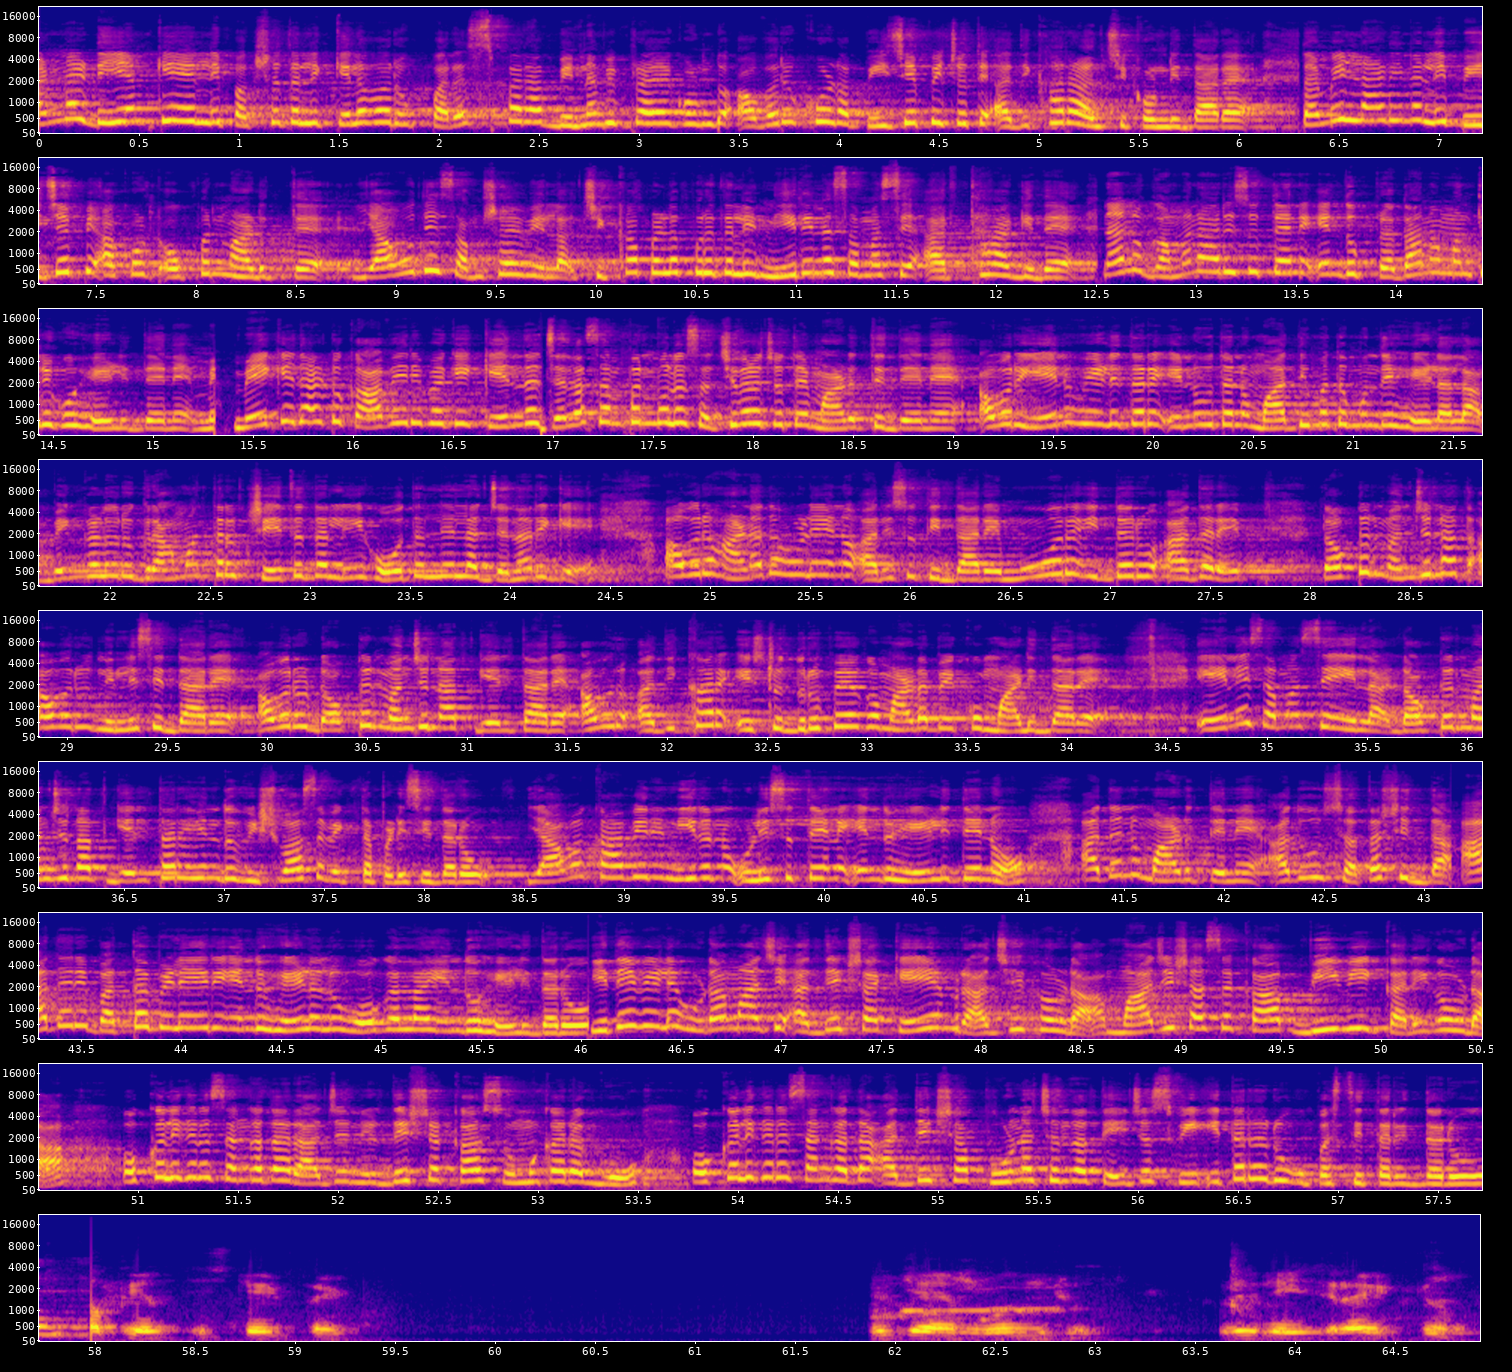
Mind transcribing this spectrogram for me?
ಅಣ್ಣ ಡಿಎಂಕೆಯಲ್ಲಿ ಪಕ್ಷದಲ್ಲಿ ಕೆಲವರು ಪರಸ್ಪರ ಭಿನ್ನಾಭಿಪ್ರಾಯಗೊಂಡು ಅವರು ಕೂಡ ಬಿಜೆಪಿ ಜೊತೆ ಅಧಿಕಾರ ಹಂಚಿಕೊಂಡಿದ್ದಾರೆ. ತಮಿಳುನಾಡಿನಲ್ಲಿ ಬಿಜೆಪಿ ಅಕೌಂಟ್ ಓಪನ್ ಮಾಡುತ್ತೆ. ಯಾವುದೇ ಸಂಶಯವಿಲ್ಲ. ಚಿಕ್ಕಬಳ್ಳಾಪುರದಲ್ಲಿ ನೀರಿನ ಸಮಸ್ಯೆ ಅರ್ಥ ಆಗಿದೆ. ನಾನು ಗಮನ ಹರಿಸುತ್ತೇನೆ ಎಂದು ಪ್ರಧಾನಮಂತ್ರಿಗೂ ಹೇಳಿದ್ದೇನೆ. ಮೇಕೆದಾಟು ಕಾವೇರಿ ಬಗ್ಗೆ ಕೇಂದ್ರ ಜಲಸಂಪನ್ಮೂಲ ಸಚಿವರ ಜೊತೆ ಮಾಡುತ್ತಿದ್ದೇನೆ. ಅವರು ಏನು ಹೇಳಿದ್ದಾರೆ ಎನ್ನುವುದನ್ನು ಮಾಧ್ಯಮದ ಮುಂದೆ ಹೇಳಲ್ಲ. ಬೆಂಗಳೂರು ಗ್ರಾಮಾಂತರ ಕ್ಷೇತ್ರದಲ್ಲಿ ಹೋದಲ್ಲೆಲ್ಲ ಜನರಿಗೆ ಅವರು ಹಣದ ಹೊಳೆಯನ್ನು ಅರಿಸುತ್ತಿದ್ದಾರೆ. ಮೂವರು ಇದ್ದರು ಆದರೆ ಡಾಕ್ಟರ್ ಮಂಜುನಾಥ್ ಅವರು ನಿಲ್ಲಿಸಿದ್ದಾರೆ. ಅವರು ಡಾಕ್ಟರ್ ಮಂಜುನಾಥ್ ಗೆಲ್ತಾರೆ. ಅವರು ಅಧಿಕಾರ ಎಷ್ಟು ದುರುಪಯೋಗ ಮಾಡಬೇಕು ಮಾಡಿದ್ದಾರೆ. ಏನೇ ಸಮಸ್ಯೆ ಇಲ್ಲ, ಡಾಕ್ಟರ್ ಮಂಜುನಾಥ್ ಗೆಲ್ತಾರೆ ಎಂದು ವಿಶ್ವಾಸ ವ್ಯಕ್ತಪಡಿಸಿದರು. ಯಾವ ಕಾವೇರಿ ನೀರನ್ನು ಉಳಿಸುತ್ತೇನೆ ಎಂದು ಹೇಳಿದ್ದೇನೋ ಅದನ್ನು ಮಾಡುತ್ತೇನೆ, ಅದು ಶತಸಿದ್ಧ ಆದರೆ ಭತ್ತ ಬೆಳೆಯಿರಿ ಎಂದು ಹೇಳಲು ಹೋಗಲ್ಲ ಎಂದು ಹೇಳಿದರು. ಇದೇ ವೇಳೆ ಹುಡಮಾಜಿ ಅಧ್ಯಕ್ಷ ಕೆಎಂ ರಾಜೇಗೌಡ, ಮಾಜಿ ಶಾಸಕ ಬಿವಿ ಕರಿಗೌಡ, ಒಕ್ಕಲಿಗರ ಸಂಘದ ರಾಜ್ಯ ನಿರ್ದೇಶಕ ಸುಮುಖರಗು ಒಕ್ಕಲಿಗರ ಸಂಘದ ಅಧ್ಯಕ್ಷ ಪೂರ್ಣಚಂದ್ರ ತೇಜಸ್ವಿ ಇತರರು ಉಪಸ್ಥಿತರಿದ್ದರು. I am going to release right now.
